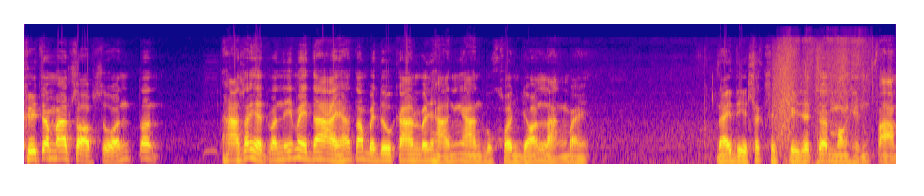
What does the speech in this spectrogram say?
คือจะมาสอบสวนต้นหาสาเหตุวันนี้ไม่ได้ฮะต้องไปดูการบริหารงานบุคคลย้อนหลังไป ในดีสักสิบปีจะจะมองเห็นความ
